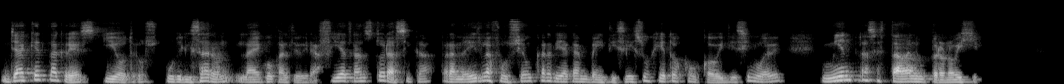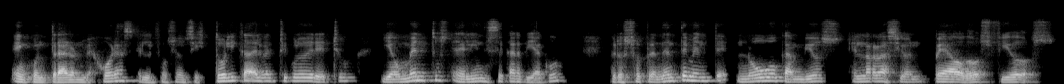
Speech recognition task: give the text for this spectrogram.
Jacket Lacres y otros utilizaron la ecocardiografía transtorácica para medir la función cardíaca en 26 sujetos con COVID-19 mientras estaban en pronovigil. Encontraron mejoras en la función sistólica del ventrículo derecho y aumentos en el índice cardíaco, pero sorprendentemente no hubo cambios en la relación PaO2-FiO2.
